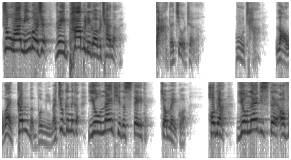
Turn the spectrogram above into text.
中华民国是 Republic of China，打的就这个误差，老外根本不明白，就跟那个 United State 叫美国。后面 United States of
